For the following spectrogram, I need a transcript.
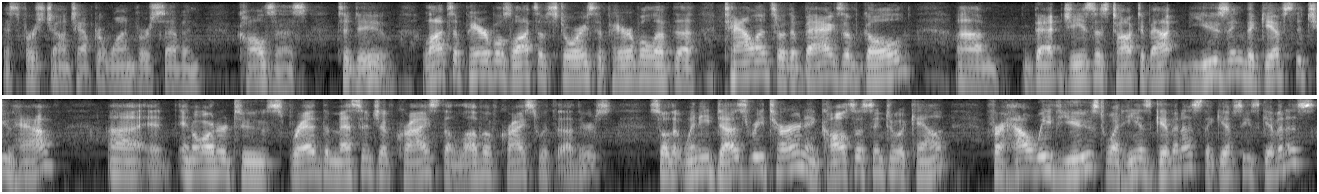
as 1 John chapter 1, verse 7 calls us to do. Lots of parables, lots of stories. The parable of the talents or the bags of gold um, that Jesus talked about using the gifts that you have uh, in, in order to spread the message of Christ, the love of Christ with others, so that when He does return and calls us into account for how we've used what He has given us, the gifts He's given us,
